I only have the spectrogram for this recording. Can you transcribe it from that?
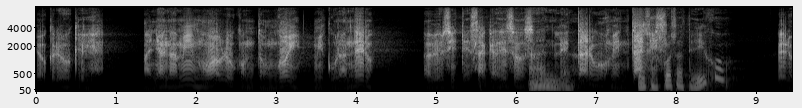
yo creo que mañana mismo hablo con Tongoy, mi curandero, a ver si te saca de esos Anda. letargos mentales. ¿Esas cosas te dijo? Pero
